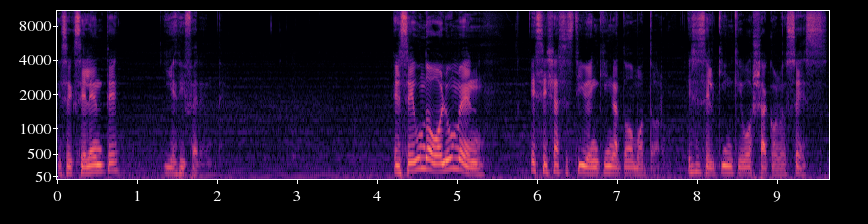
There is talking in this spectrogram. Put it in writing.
Es excelente y es diferente. El segundo volumen, ese ya es Stephen King a todo motor. Ese es el King que vos ya conocés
